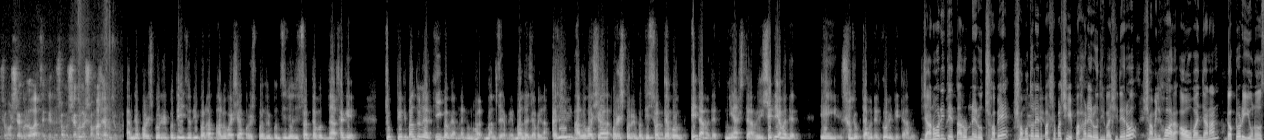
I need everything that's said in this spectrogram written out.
সমস্যাগুলো আছে কিন্তু সমস্যাগুলো সমাধানযোগ্য। আপনার পরস্পরের প্রতি যদি বলা ভালোবাসা পরস্পরের প্রতি যদি শ্রদ্ধাবোধ না থাকে চুক্তি বান্ধনে আর কীভাবে আপনাকে বাঁধতে যাবে বাঁধা যাবে না। কাজে ওই ভালোবাসা পরস্পরের প্রতি শ্রদ্ধাবোধ এটা আমাদের নিয়ে আসতে হবে। সেটি আমাদের এই সুযোগটা আমাদের করে দিতে হবে। জানুয়ারিতে তারুণ্যের উৎসবে সমতলের পাশাপাশি পাহাড়ের অধিবাসীদেরও সামিল হওয়ার আহ্বান জানান ডক্টর ইউনুস।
